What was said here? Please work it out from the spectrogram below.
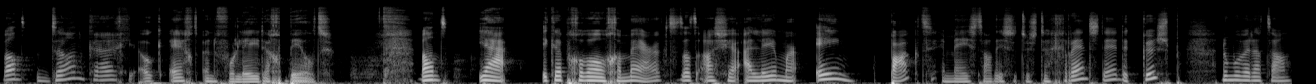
Want dan krijg je ook echt een volledig beeld. Want ja, ik heb gewoon gemerkt dat als je alleen maar één pakt, en meestal is het dus de grens, de cusp noemen we dat dan,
